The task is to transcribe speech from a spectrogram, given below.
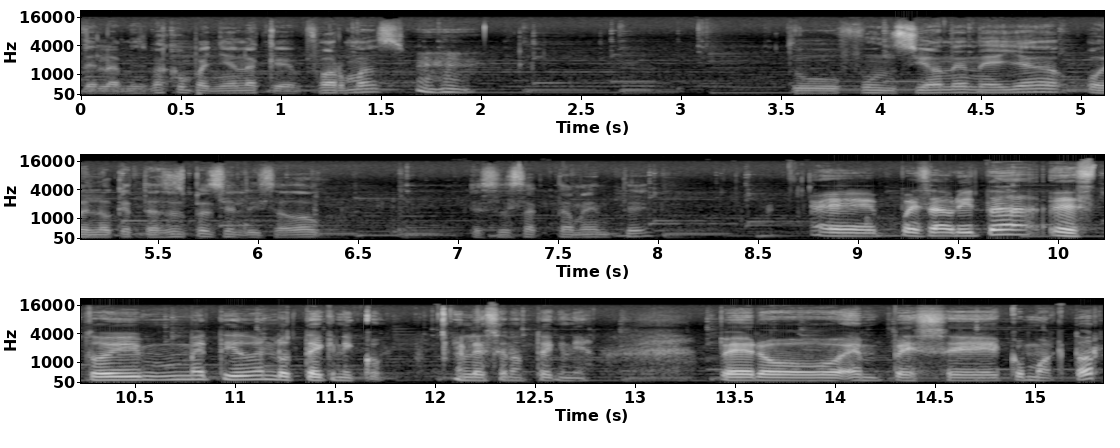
de la misma compañía en la que formas, tu función en ella o en lo que te has especializado es exactamente. Eh, pues ahorita estoy metido en lo técnico, en la escenotecnia. Pero empecé como actor,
